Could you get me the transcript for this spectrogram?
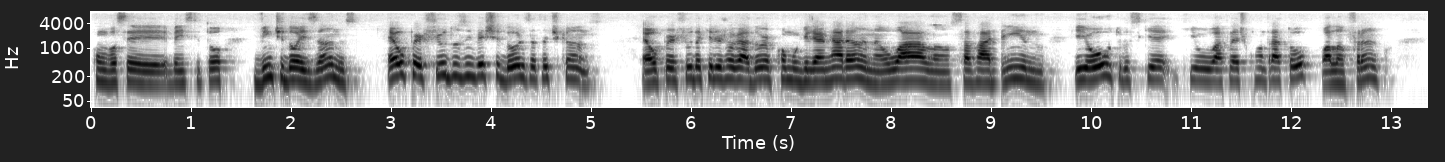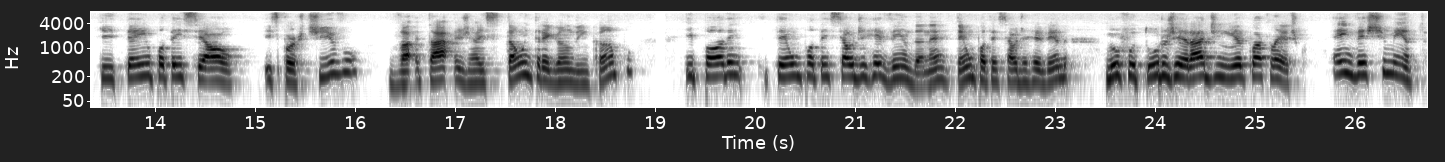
como você bem citou, 22 anos, é o perfil dos investidores atleticanos. É o perfil daquele jogador como o Guilherme Arana, o Alan, o Savarino e outros que, que o Atlético contratou, o Alan Franco, que tem um potencial esportivo, tá, já estão entregando em campo e podem ter um potencial de revenda, né? Tem um potencial de revenda no futuro gerar dinheiro para o Atlético. É investimento.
